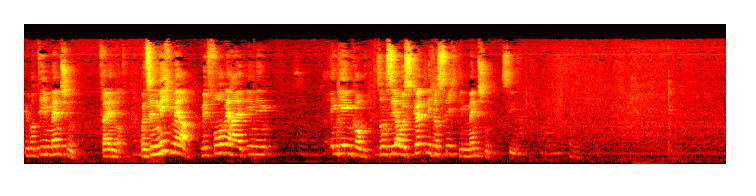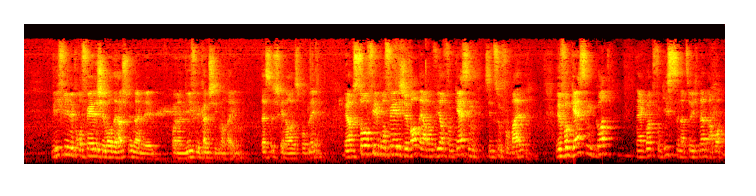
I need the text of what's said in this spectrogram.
über die Menschen verändert. Und sie nicht mehr mit Vorbehalt ihnen entgegenkommt, sondern sie aus göttlicher Sicht die Menschen sieht. Wie viele prophetische Worte hast du in deinem Leben? Und an wie viele kannst du dich noch erinnern? Das ist genau das Problem. Wir haben so viele prophetische Worte, aber wir vergessen sie zu verwalten. Wir vergessen Gott, na Gott vergisst sie natürlich nicht, aber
